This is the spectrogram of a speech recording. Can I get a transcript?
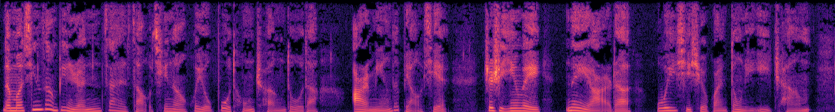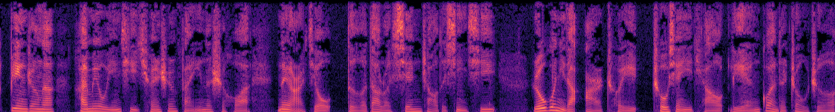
那么，心脏病人在早期呢，会有不同程度的耳鸣的表现，这是因为内耳的微细血管动力异常。病症呢还没有引起全身反应的时候啊，内耳就。得到了先兆的信息。如果你的耳垂出现一条连贯的皱褶，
